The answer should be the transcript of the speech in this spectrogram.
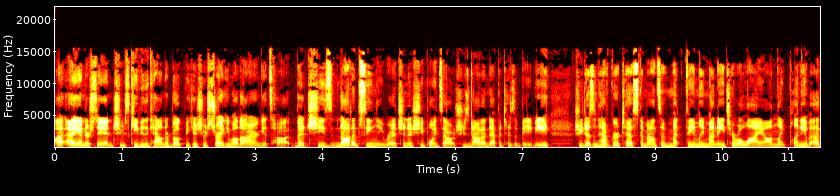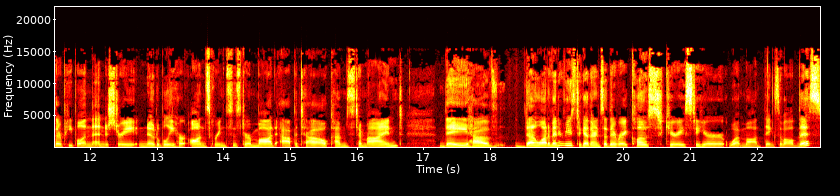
I, I understand she was keeping the calendar book because she was striking while the iron gets hot but she's not obscenely rich and as she points out she's not a nepotism baby. She doesn't have grotesque amounts of family money to rely on like plenty of other people in the industry notably her on-screen sister Maude apatow comes to mind. They have done a lot of interviews together and said they're very close. Curious to hear what Maude thinks of all this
